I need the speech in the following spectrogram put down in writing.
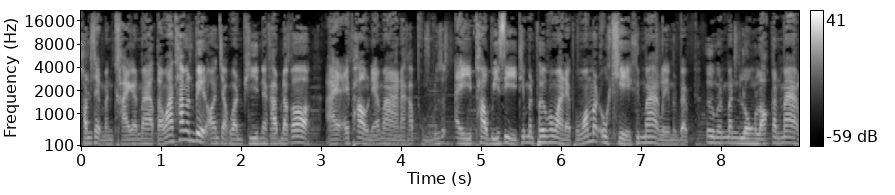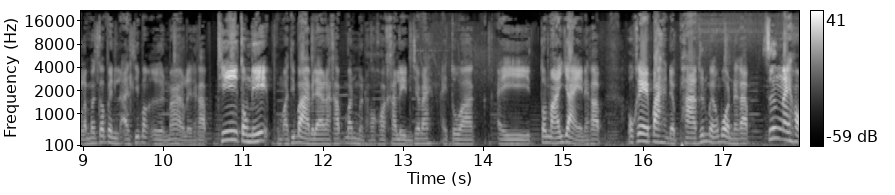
คอนเซ็ปต์มันคล้ายกันมากแต่ว่าถ้ามันเบสออนจากวันพีชนะครับแล้วก็ไอไอเผ่าเนี้ยมานะครับผมรู้สึกไอเผ่า V4 ที่มันเพิ่มเข้ามาเนี่ยผมว่ามันโอเคขึ้นมากเลยมันแบบเออมันมันลงล็อกกันมาก แล้วมันก็เป็นอะไรที่บังเอิญมากเลยนะครับที่ตรงนี้ผมอธิบายไปแล้วนะครับมันเหมือนหอคอยคารินใช่ไหมไอตัวไอต้นไม้ใหญ่นะครับโอเคไปเดี๋ยวพาขึ้นไปข้างบนนะครับซึ่งไอหอ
